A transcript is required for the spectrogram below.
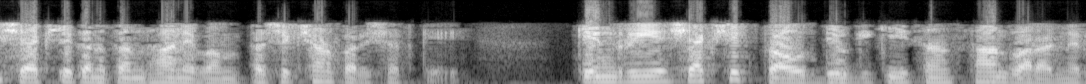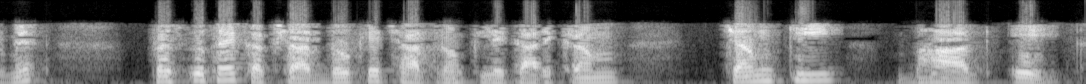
शैक्षिक अनुसंधान एवं प्रशिक्षण परिषद के केंद्रीय शैक्षिक प्रौद्योगिकी संस्थान द्वारा निर्मित प्रस्तुत है कक्षा दो के छात्रों के लिए कार्यक्रम चमकी भाग एक।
